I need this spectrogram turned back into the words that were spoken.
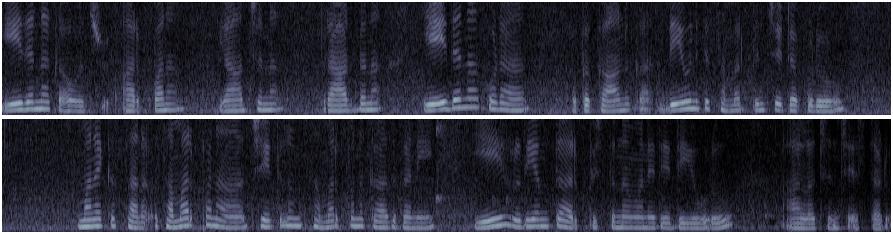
ఏదైనా కావచ్చు అర్పణ యాచన ప్రార్థన ఏదైనా కూడా ఒక కానుక దేవునికి సమర్పించేటప్పుడు మన యొక్క సమర్పణ చేతులను సమర్పణ కాదు కానీ ఏ హృదయంతో అర్పిస్తున్నాం అనేది దేవుడు ఆలోచన చేస్తాడు.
